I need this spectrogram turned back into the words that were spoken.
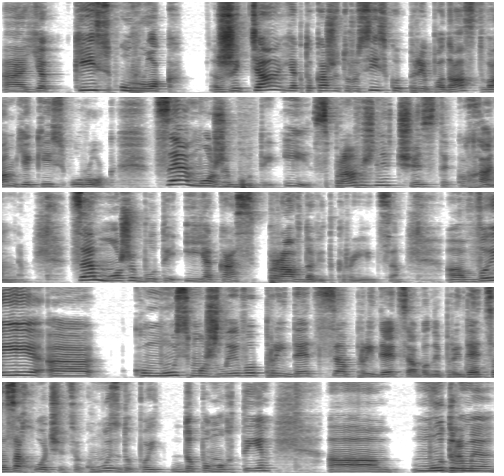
е, якийсь урок життя, як то кажуть, російською преподасть вам якийсь урок. Це може бути і справжнє чисте кохання. Це може бути і якась правда відкриється. Ви е, комусь, можливо, прийдеться, прийдеться або не прийдеться, захочеться комусь допо- допомогти а, мудрими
